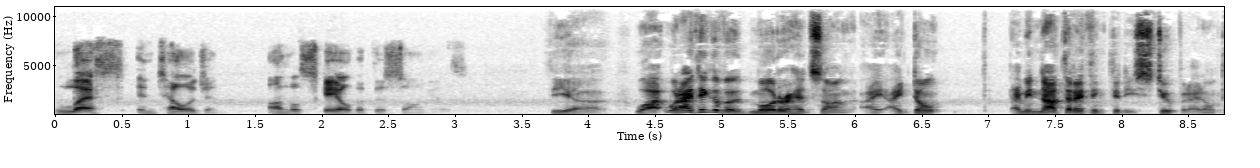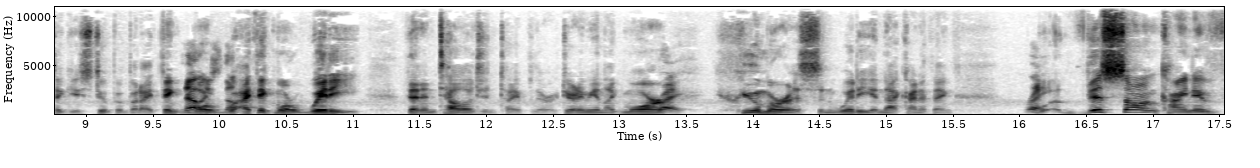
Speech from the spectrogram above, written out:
less intelligent on the scale that this song is. The uh, well, when I think of a Motorhead song, I, I don't. I mean, not that I think that he's stupid. I don't think he's stupid, but I think No, more. I think more witty than intelligent type lyric. Do you know what I mean? Like more Right. humorous and witty and that kind of thing. Right. This song kind of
